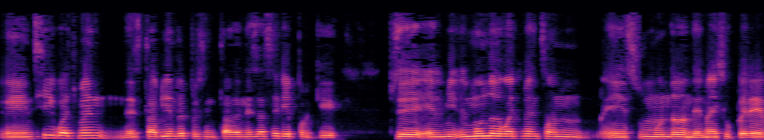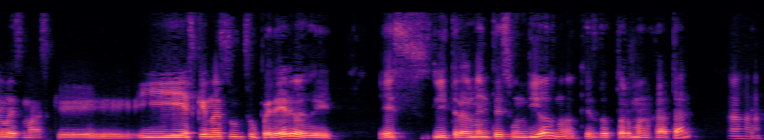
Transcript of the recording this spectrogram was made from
en sí Watchmen está bien representado en esa serie porque pues, eh, el, mundo de Watchmen son, es un mundo donde no hay superhéroes más que... Y es que no es un superhéroe, es literalmente es un dios, ¿no? Que es Doctor Manhattan. Ajá.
